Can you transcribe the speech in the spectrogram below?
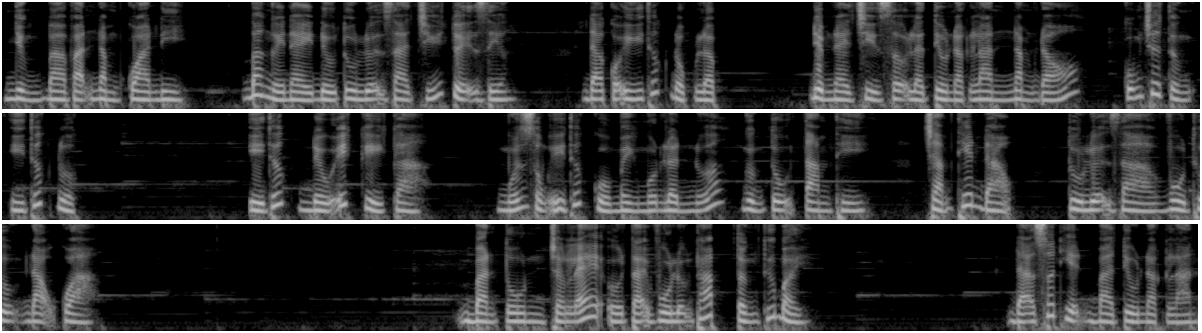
Nhưng ba vạn năm qua đi, ba người này đều tu luyện ra trí tuệ riêng, đã có ý thức độc lập. Điểm này chỉ sợ là tiêu nặc lan nằm đó cũng chưa từng ý thức được. Ý thức đều ích kỷ cả. Muốn dùng ý thức của mình một lần nữa ngừng tụ tam thì, chạm thiên đạo, tu luyện ra vô thượng đạo quả. Bản tôn chẳng lẽ ở tại vô lượng tháp tầng thứ bảy? Đã xuất hiện bà tiêu nặc lan,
